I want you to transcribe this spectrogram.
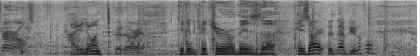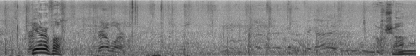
Charles. How you doing? Good, how are you? Taking a picture of his uh, his art. Isn't that beautiful? Beautiful. Incredible art. Oh, Sean.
